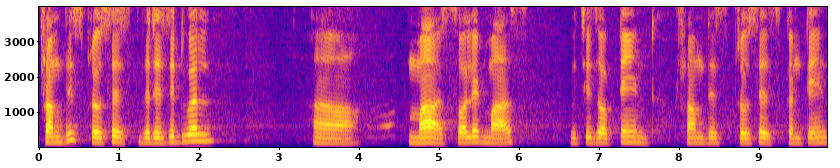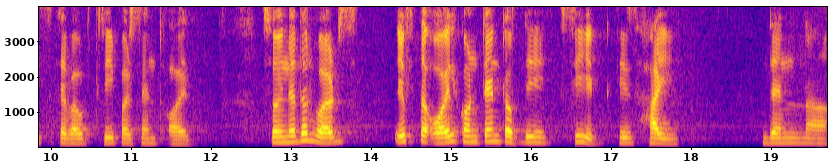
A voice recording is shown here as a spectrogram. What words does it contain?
from this process the residual uh, mass, solid mass which is obtained from this process contains about 3% oil. So in other words, if the oil content of the seed is high, then uh,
